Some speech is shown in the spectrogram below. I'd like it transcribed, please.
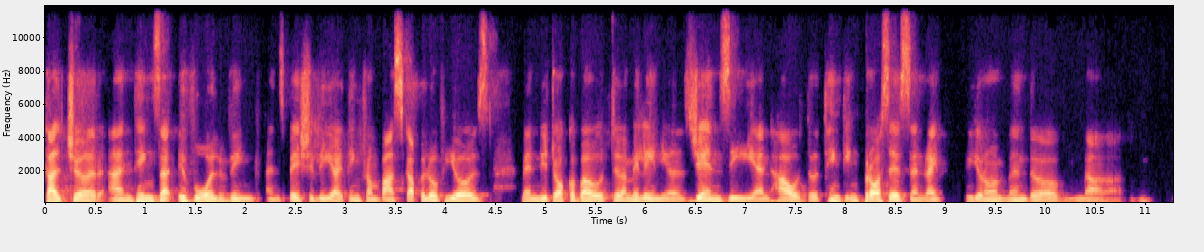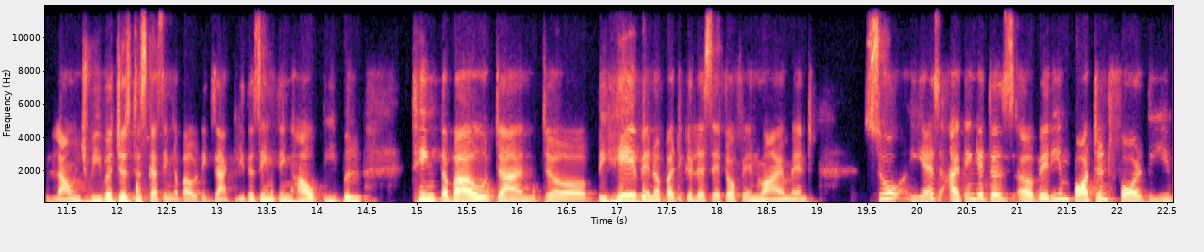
culture and things are evolving. And especially, I think from past couple of years, when we talk about uh, millennials, Gen Z, and how the thinking process and right, you know, and the uh, lounge, we were just discussing about exactly the same thing, how people think about and uh, behave in a particular set of environment. So yes, I think it is uh, very important for the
